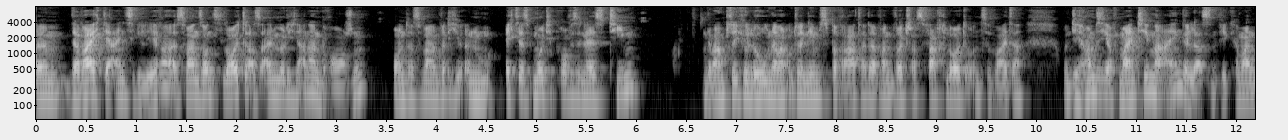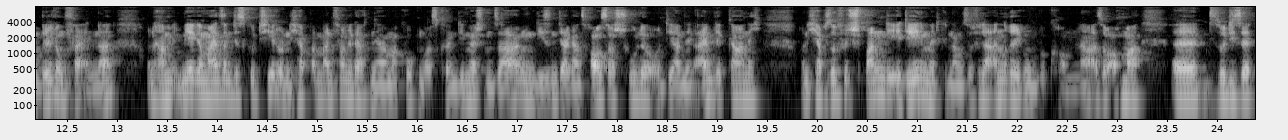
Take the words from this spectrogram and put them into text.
ähm, da war ich der einzige Lehrer. Es waren sonst Leute aus allen möglichen anderen Branchen. Und das war wirklich ein echtes multiprofessionelles Team. Da waren Psychologen, da waren Unternehmensberater, da waren Wirtschaftsfachleute und so weiter. Und die haben sich auf mein Thema eingelassen. Wie kann man Bildung verändern? Und haben mit mir gemeinsam diskutiert. Und ich habe am Anfang gedacht, ja, mal gucken, was können die mir schon sagen? Die sind ja ganz raus aus Schule und die haben den Einblick gar nicht. Und ich habe so viele spannende Ideen mitgenommen, so viele Anregungen bekommen. Ne? Also auch mal äh, so diese,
